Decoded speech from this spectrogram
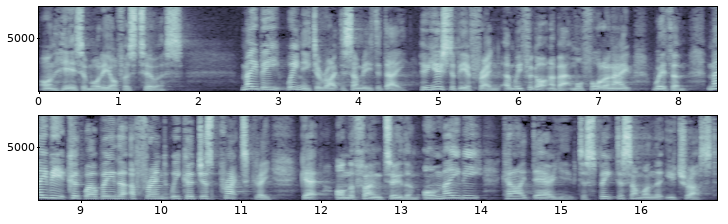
on his and what he offers to us. Maybe we need to write to somebody today who used to be a friend and we've forgotten about them or fallen out with them. Maybe it could well be that a friend we could just practically get on the phone to them. Or maybe can I dare you to speak to someone that you trust?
